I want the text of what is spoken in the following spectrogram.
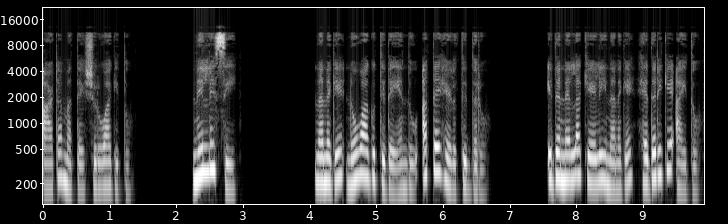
ಆಟ ಮತ್ತೆ ಶುರುವಾಗಿತ್ತು. ನಿಲ್ಲಿಸಿ. ನನಗೆ ನೋವಾಗುತ್ತಿದೆ ಎಂದು ಅತ್ತೆ ಹೇಳುತ್ತಿದ್ದರು. ಇದನ್ನೆಲ್ಲ ಕೇಳಿ ನನಗೆ ಹೆದರಿಕೆ ಆಯಿತು.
